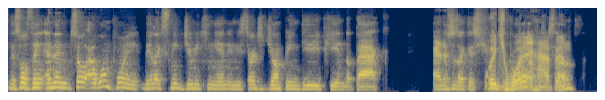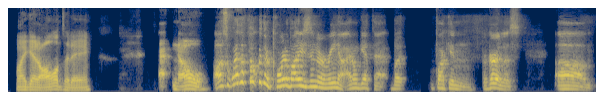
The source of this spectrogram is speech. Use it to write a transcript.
this whole thing, and then so at one point they like sneak Jimmy King in, and he starts jumping DDP in the back, and this is like this huge Which wouldn't happen. Like at all today. Uh, no. Also, why the fuck were there porta potties in the arena? I don't get that. But fucking regardless, um,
